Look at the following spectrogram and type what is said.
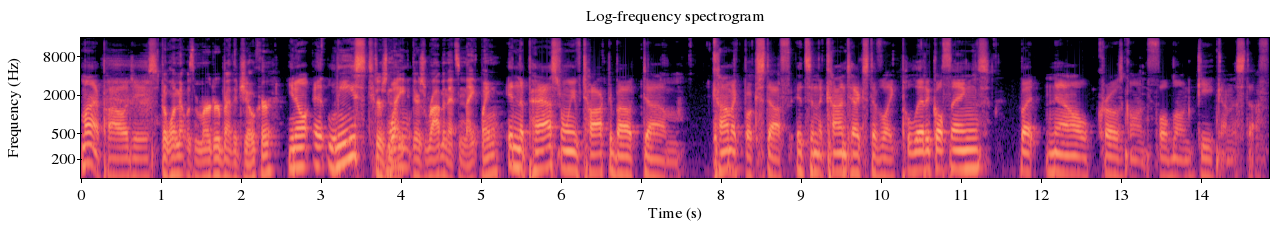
My apologies. the one that was murdered by the Joker. You know, at least There's when- Night. There's Robin that's Nightwing. in the past when we've talked about um, comic book stuff, it's in the context of like political things. But now Crow's gone full blown geek on this stuff.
